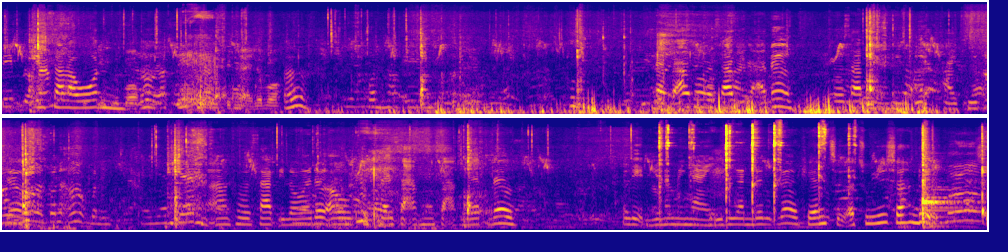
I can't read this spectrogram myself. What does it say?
ติ๊บเหรอเป็นสารวนบอกเป็นไหนแล้วบอกแต่จะเอาโทรศัพท์อีกแล้วเด้อโทรศัพท์นี่ถือเปียกถ่ายคลิปเด้อเอาโทรศัพท์อีกร้อยเด้อเอาใส่สากมือสากแบบเด้อไปเล่นอยู่น้ำไม่ไงอยู่เพื่อนเด้อลูกเด้อแขนเสือชุยซะดูแส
